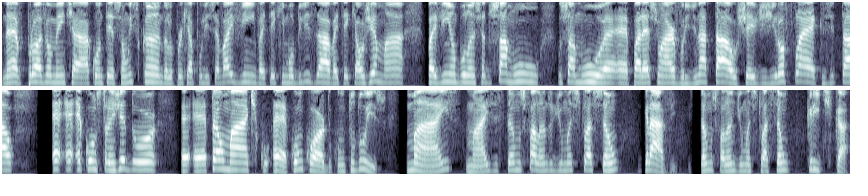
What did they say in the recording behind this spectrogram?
né? Provavelmente aconteça um escândalo, porque a polícia vai vir, vai ter que imobilizar, vai ter que algemar, vai vir ambulância do SAMU. O SAMU é, é parece uma árvore de Natal, cheio de giroflex e tal. É, é, é constrangedor, é, é traumático, é, concordo com tudo isso. Mas, mas estamos falando de uma situação grave. Estamos falando de uma situação crítica.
